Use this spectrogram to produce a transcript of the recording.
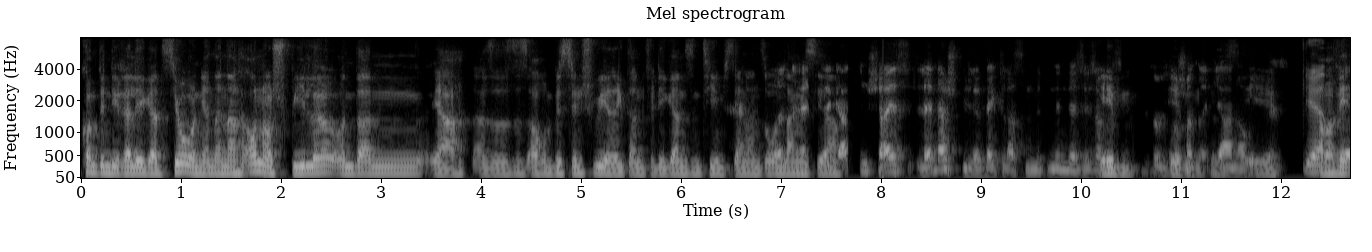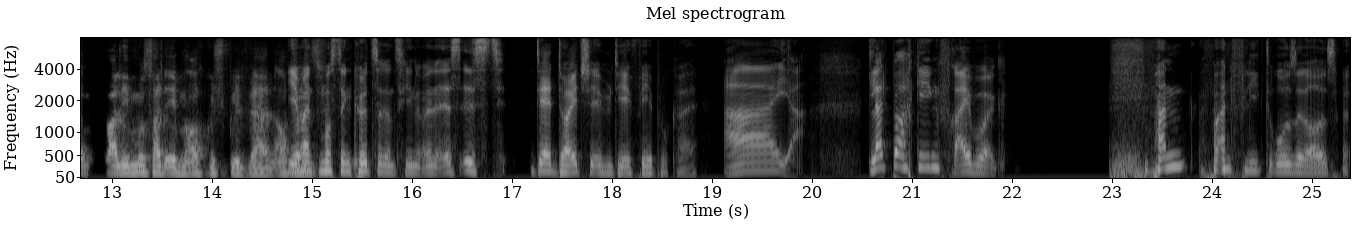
kommt in die Relegation, ja danach auch noch Spiele und dann, ja, also es ist auch ein bisschen schwierig dann für die ganzen Teams, die ja, dann so ein langes halt Jahr. Die ganzen scheiß Länderspiele weglassen mitten in der Saison. Eben. eben. Schon seit Jahren eh. ja. Aber WM-Quali muss halt eben auch gespielt werden. Auch Jemand muss den kürzeren ziehen und es ist der Deutsche im DFB-Pokal. Ah ja. Gladbach gegen Freiburg. wann, wann fliegt Rose raus?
